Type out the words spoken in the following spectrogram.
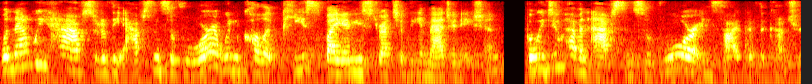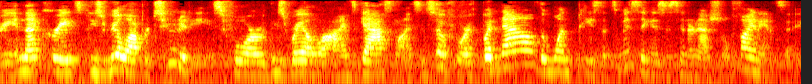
Well, now we have sort of the absence of war. I wouldn't call it peace by any stretch of the imagination, but we do have an absence of war inside of the country, and that creates these real opportunities for these rail lines, gas lines, and so forth. But now the one piece that's missing is this international financing.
